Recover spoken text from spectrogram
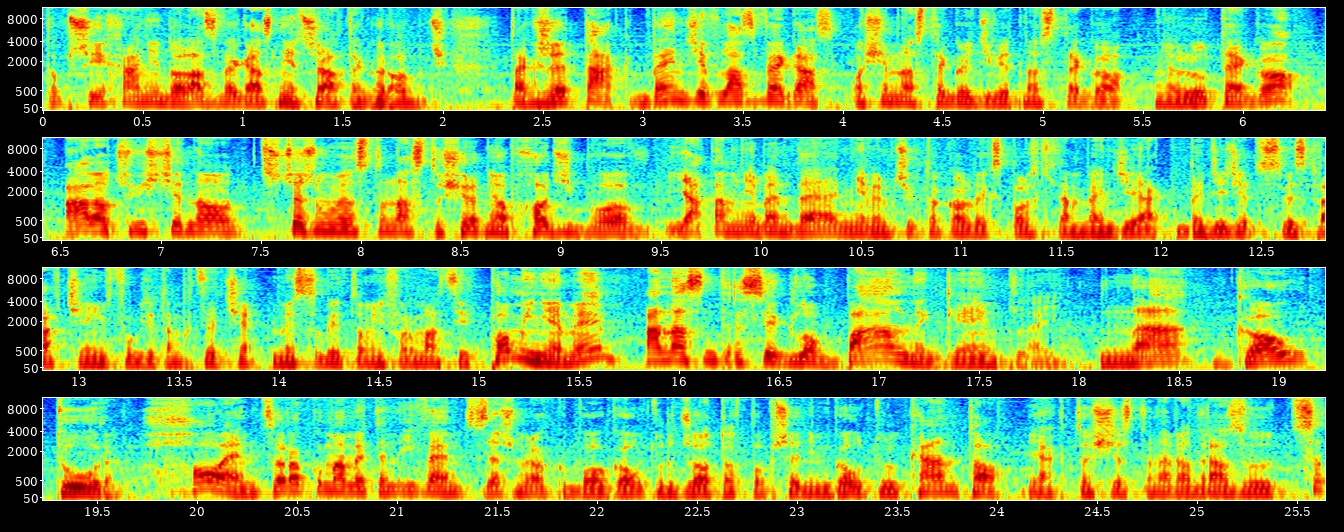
to przyjechanie do Las Vegas, nie trzeba tego robić. Także tak, będzie w Las Vegas 18 i 19 lutego, ale oczywiście, no, szczerze mówiąc, to nas to średnio obchodzi, bo ja tam nie będę, nie wiem, czy ktokolwiek z Polski tam będzie. Jak będziecie, to sobie sprawdźcie info, gdzie tam chcecie. My sobie tą informację pominiemy, a nas interesuje globalny gameplay na Go Tour Hoenn. Co roku mamy ten event, w zeszłym roku było Go Tour Johto, w poprzednim Go Tour Kanto. Jak ktoś się zastanawia od razu, co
